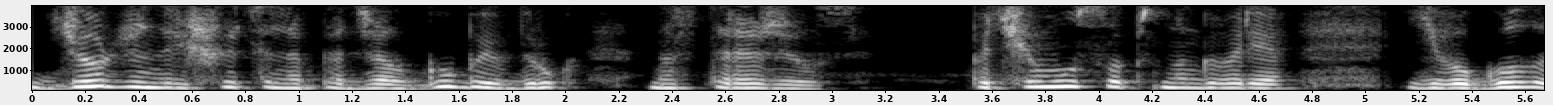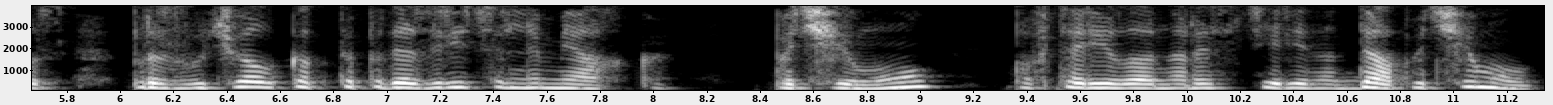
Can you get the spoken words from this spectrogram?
Джорджин решительно поджал губы и вдруг насторожился. Почему, собственно говоря, его голос прозвучал как-то подозрительно мягко? «Почему?» — повторила она растерянно. «Да, почему?»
